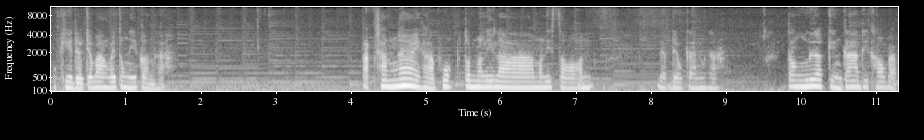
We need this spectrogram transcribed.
โอเค เดี๋ยวจะวางไว้ตรงนี้ก่อนค่ะ ปักชำง่ายค่ะ พวกต้นมะลิลามะลิซ้อน แบบเดียวกันค่ะ ต้องเลือกกิ่งก้านที่เขาแบบ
